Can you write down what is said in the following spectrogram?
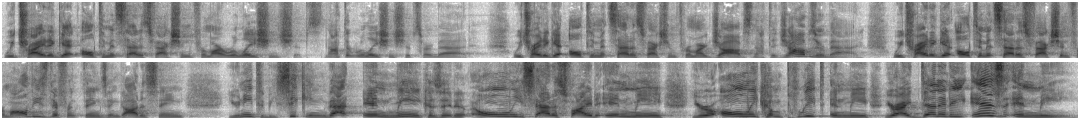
we try to get ultimate satisfaction from our relationships. Not that relationships are bad. We try to get ultimate satisfaction from our jobs. Not that jobs are bad. We try to get ultimate satisfaction from all these different things, and God is saying, You need to be seeking that in me because it is only satisfied in me. You're only complete in me. Your identity is in me,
